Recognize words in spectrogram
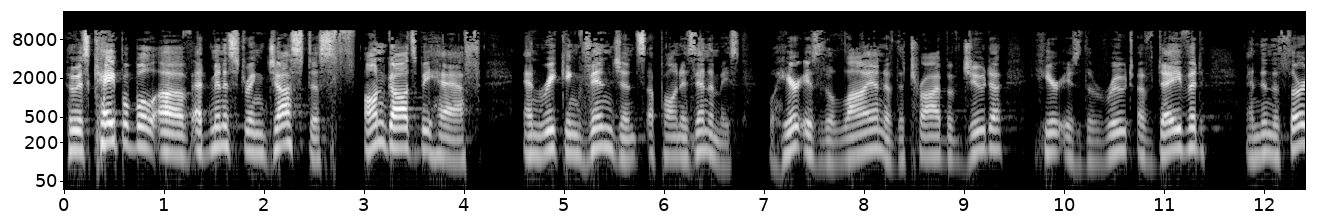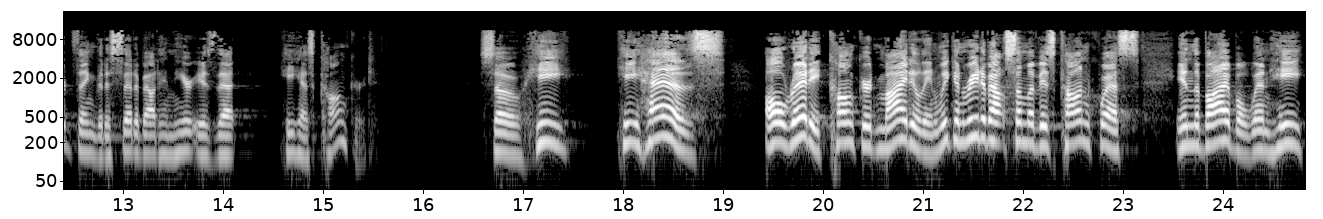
who is capable of administering justice on God's behalf and wreaking vengeance upon his enemies. Well, here is the lion of the tribe of Judah. Here is the root of David. And then the third thing that is said about him here is that he has conquered. So he, he has already conquered mightily. And we can read about some of his conquests in the Bible when he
